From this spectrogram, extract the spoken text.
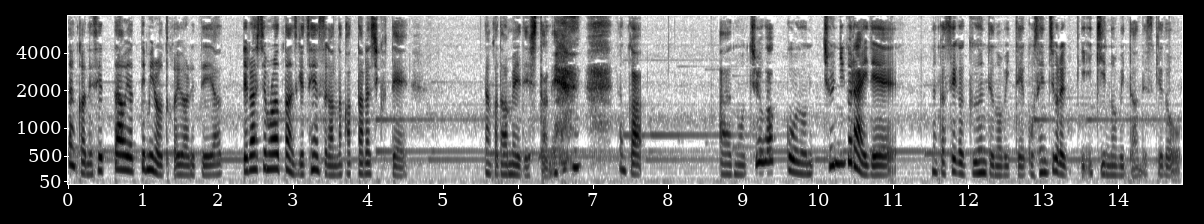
なんかねセッターをやってみろとか言われてややらせてもらったんですけどセンスがなかったらしくてなんかダメでしたね。なんかあの中学校の中2ぐらいでなんか背がグーンって伸びて5センチぐらい一気に伸びたんですけど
